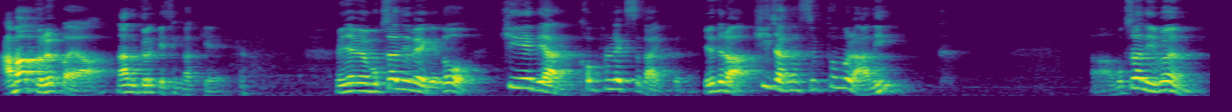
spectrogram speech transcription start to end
아마 그럴 거야. 나는 그렇게 생각해. 왜냐면 목사님에게도 키에 대한 컴플렉스가 있거든. 얘들아, 키 작은 슬픔을 아니? 어, 목사님은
